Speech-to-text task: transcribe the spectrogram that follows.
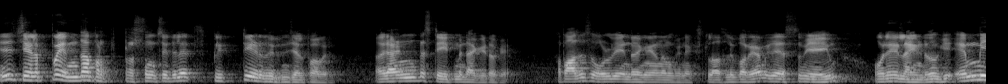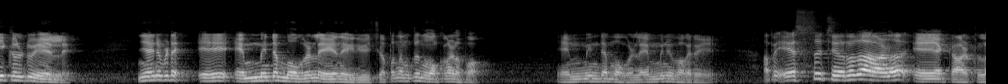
ഇത് ചിലപ്പോൾ എന്താ പ്ര- പ്രശ്നം വെച്ചാൽ ഇതിൽ സ്പ്ലിറ്റ് ചെയ്ത് തരും ചിലപ്പോൾ അവർ രണ്ട് സ്റ്റേറ്റ്മെന്റ് ആക്കിയിട്ടൊക്കെ. അപ്പോൾ അത് സോൾവ് ചെയ്യേണ്ടത് എങ്ങനെയാണ് നമുക്ക് നെക്സ്റ്റ് ക്ലാസ്സിൽ പറയാം. ഇത് എസും എയും ഒരേ ലൈൻ നോക്കി എം ഈക്വൽ ടു എ അല്ലേ? ഞാനിവിടെ എ എമ്മിന്റെ മുകളിൽ എ എന്ന് എഴുതി വെച്ചു. അപ്പോൾ നമുക്ക് നോക്കാം എളുപ്പം. എമ്മിന്റെ മുകളിൽ എമ്മിന് പകരം എ അപ്പോൾ എസ് ചെറുതാണ് എയെക്കാട്ടിൽ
